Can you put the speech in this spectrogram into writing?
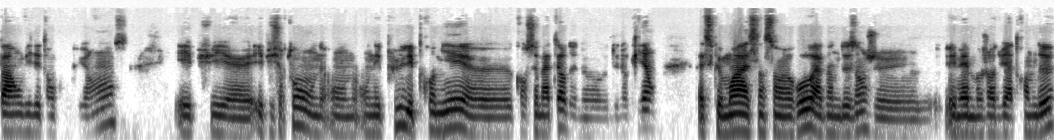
pas envie d'être en concurrence. Et puis, et puis surtout, on n'est plus les premiers consommateurs de nos, de nos clients. Parce que moi, à 500 euros, à 22 ans, je, et même aujourd'hui à 32,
